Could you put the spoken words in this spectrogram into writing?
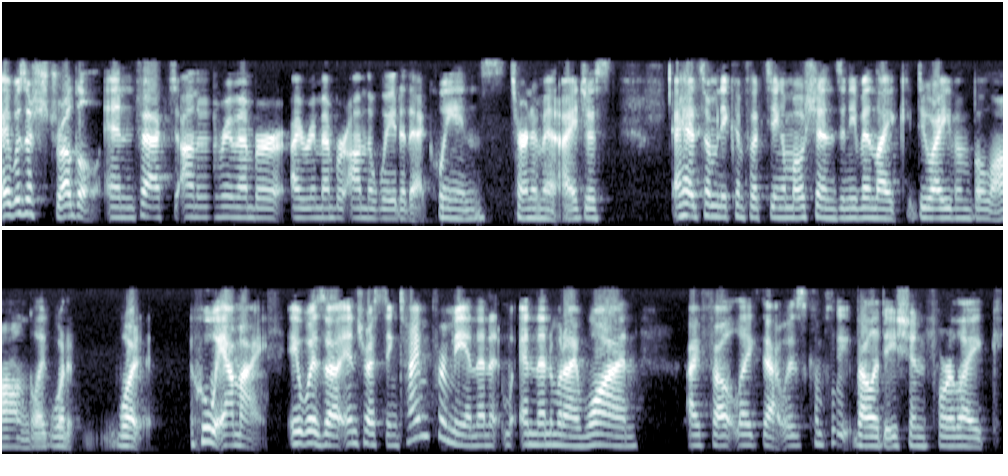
it was a struggle. And in fact on the remember i remember on the way to that queens tournament i just i had so many conflicting emotions and even like do i even belong? Like what what who am i? It was an interesting time for me. And then and then when i won i felt like that was complete validation for like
